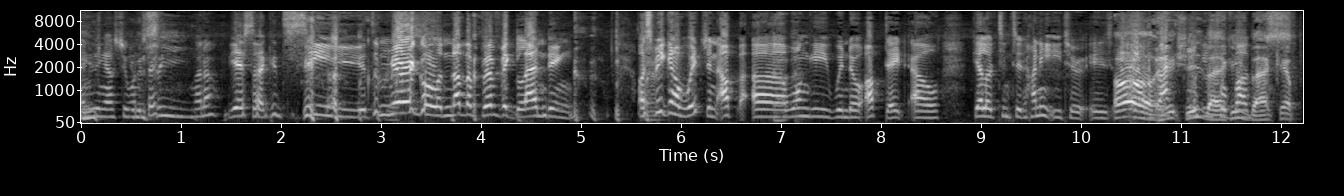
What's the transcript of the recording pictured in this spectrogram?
Anything else you, You want to say? see. Mano? Yes, I can see. it's a miracle. Another perfect landing. Oh, speaking of which, an up uh, Wangki window update. Our yellow tinted honey eater is uh, Oh, back he- she's looking back, for he's bugs. back, yep.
